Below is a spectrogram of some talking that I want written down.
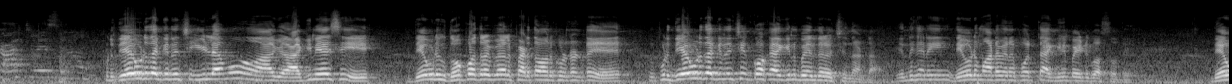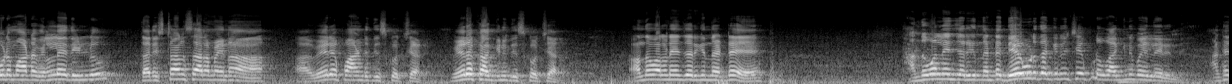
కాల్చివేసెను ఇప్పుడు దేవుడి దగ్గర నుంచి వీళ్ళేమో ఆ- అగ్ని వేసి దేవుడికి ధూపద్రవ్యాలు పెడతాం అనుకుంటుంటే ఇప్పుడు దేవుడి దగ్గర నుంచి ఇంకొక అగ్ని బయలుదేరి వచ్చిందంట. ఎందుకని? దేవుడి మాట వినకపోతే అగ్ని బయటకు వస్తుంది. దేవుడి మాట వినలేదు వీళ్ళు. తన ఇష్టానుసారమైన వేరే పాయింట్ తీసుకొచ్చారు. వేరొక అగ్ని తీసుకొచ్చారు. అందువలన ఏం జరిగిందంటే అందువల్ల ఏం జరిగిందంటే దేవుడి దగ్గర నుంచి ఇప్పుడు అగ్ని బయలుదేరింది. అంటే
